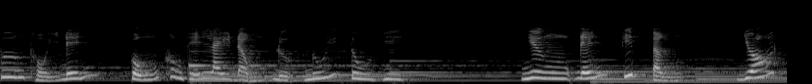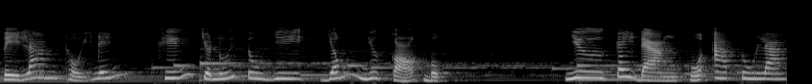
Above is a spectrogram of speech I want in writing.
phương thổi đến, cũng không thể lay động được núi tu di. Nhưng đến kiếp tận, gió tỳ lam thổi đến, khiến cho núi tu di giống như cỏ mục như cây đàn của atula,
